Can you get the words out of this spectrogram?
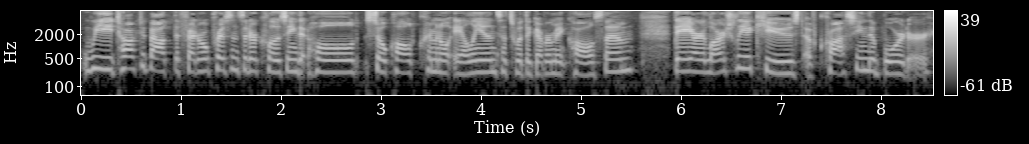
we talked about the federal prisons that are closing that hold so-called criminal aliens. That's what the government calls them. They are largely accused of crossing the border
